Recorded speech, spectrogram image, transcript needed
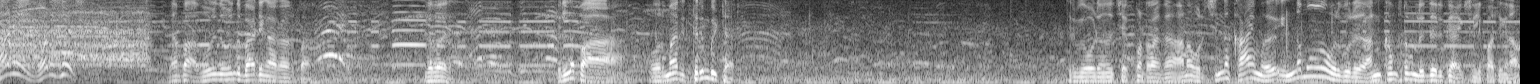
மணி வாட் இஸ் திஸ் ஏன்பா விழுந்து விழுந்து பேட்டிங் ஆடுறாருப்பா. இல்லை பாரு. இல்லைப்பா ஒரு மாதிரி திரும்பிட்டார். திரும்பி ஓடி வந்து செக் பண்ணுறாங்க ஆனால் ஒரு சின்ன காயம் இருக்கு. இன்னமும் ஒரு ஒரு அன்கம்ஃபர்டபுள் இது இருக்குது ஆக்சுவலி பார்த்தீங்கன்னா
